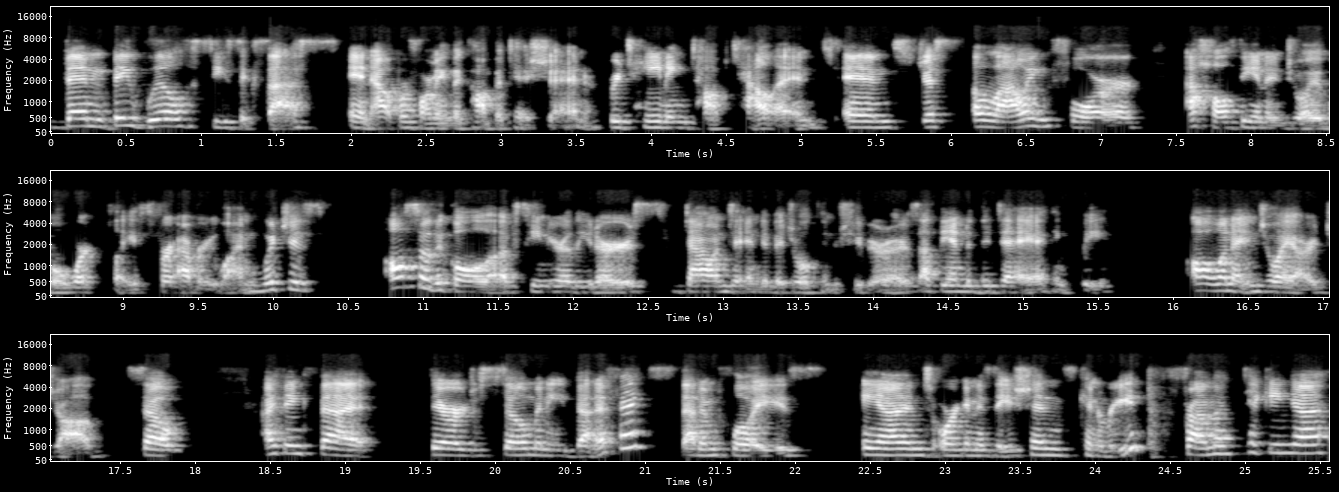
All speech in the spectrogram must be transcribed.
then they will see success in outperforming the competition, retaining top talent, and just allowing for a healthy and enjoyable workplace for everyone, which is also the goal of senior leaders down to individual contributors. At the end of the day, I think we all want to enjoy our job. So I think that there are just so many benefits that employees and organizations can reap from taking a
